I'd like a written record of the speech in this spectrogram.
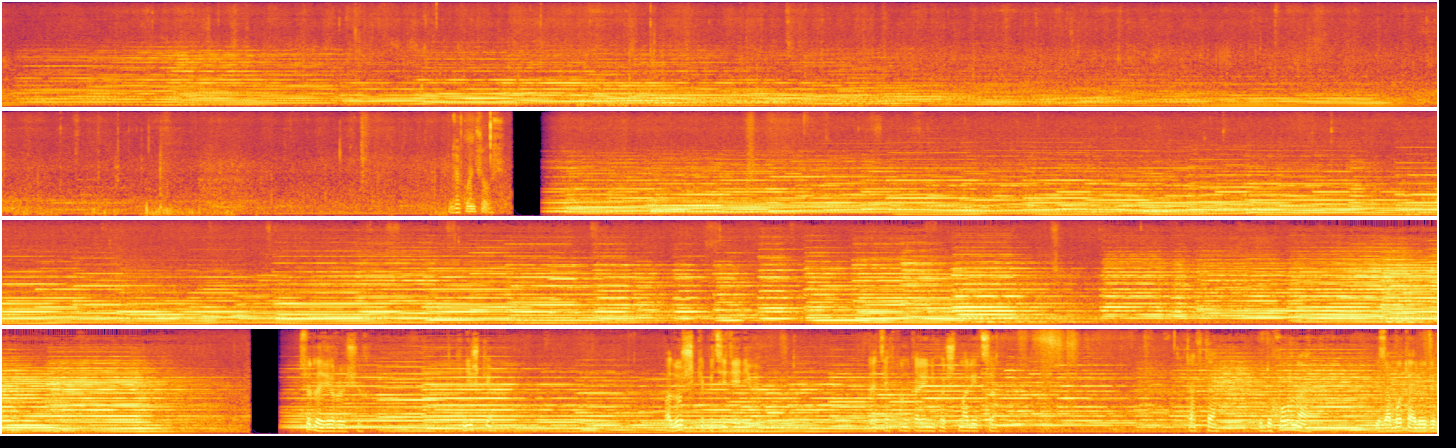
закончилось. Для верующих. Книжки, подушечки под сиденьями. Для тех, кто на колени хочет молиться. Как-то и духовно, и забота о людях.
